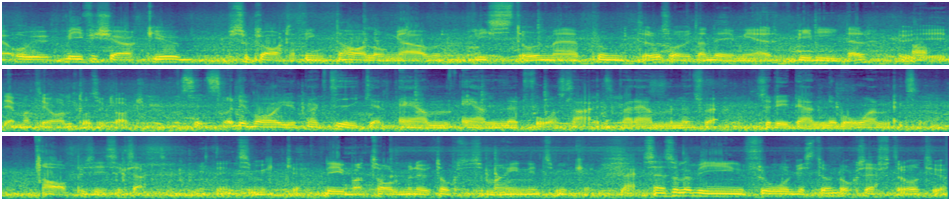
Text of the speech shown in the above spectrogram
Eh, och vi försöker ju såklart att inte ha långa listor med punkter och så, utan det är mer bilder i- Ja. i det materialet då såklart. Precis. Och det var ju i praktiken en eller två slides per ämne tror jag. Så det är den nivån liksom. Ja, precis exakt. Det är inte så mycket. Det är ju bara 12 minuter också så man hinner inte så mycket. Nej. Sen så la vi in frågestund också efteråt ju.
